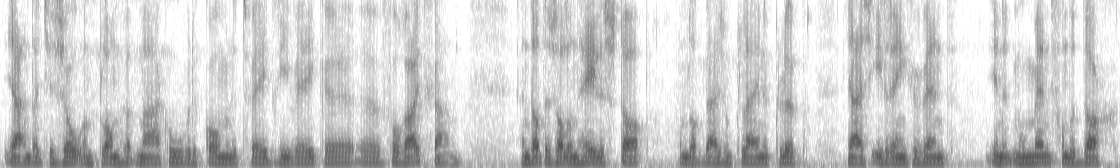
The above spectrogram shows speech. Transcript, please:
ja, en dat je zo een plan gaat maken hoe we de komende twee, drie weken uh, vooruit gaan. En dat is al een hele stap, omdat bij zo'n kleine club ja, is iedereen gewend in het moment van de dag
